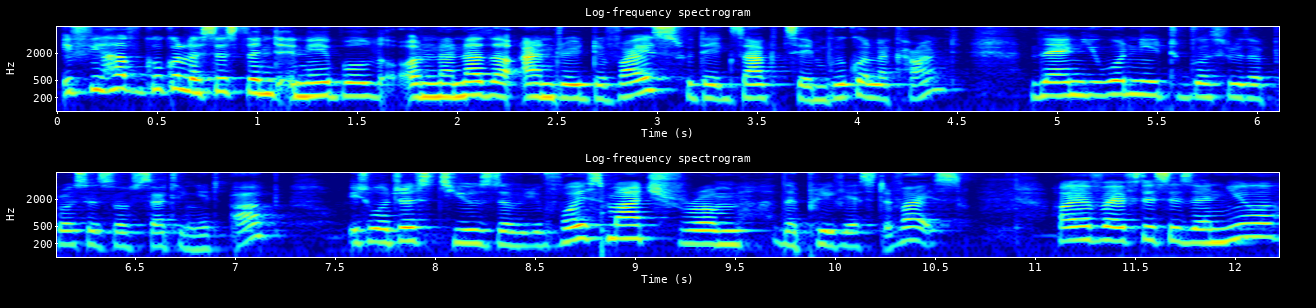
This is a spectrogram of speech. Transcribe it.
If you have Google Assistant enabled on another Android device with the exact same Google account, then you won't need to go through the process of setting it up. It will just use the voice match from the previous device. However, if this is a new,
